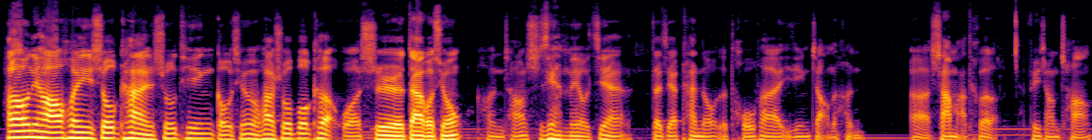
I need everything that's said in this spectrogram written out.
Hello，你好，欢迎收看、收听《狗熊有话说》播客，我是大狗熊。很长时间没有见，大家看到我的头发已经长得很啊杀马特了，非常长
